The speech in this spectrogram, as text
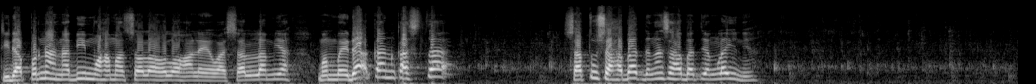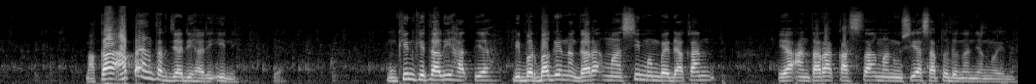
Tidak pernah Nabi Muhammad SAW ya membedakan kasta satu sahabat dengan sahabat yang lainnya. Maka apa yang terjadi hari ini? Ya. Mungkin kita lihat ya di berbagai negara masih membedakan ya antara kasta manusia satu dengan yang lainnya.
